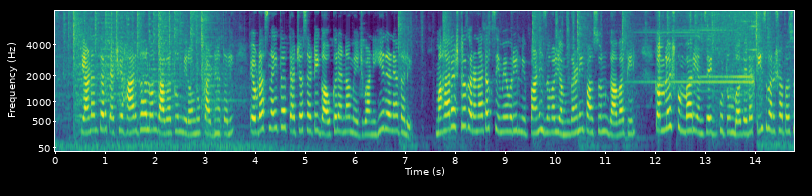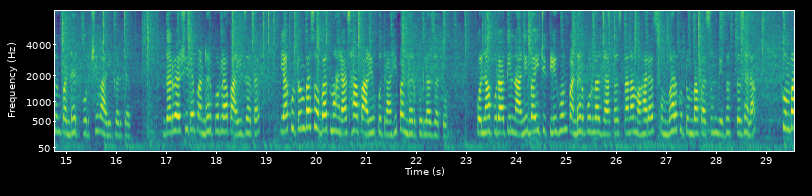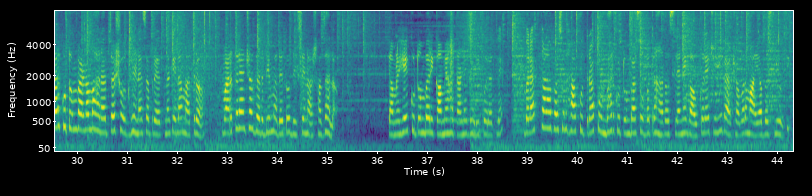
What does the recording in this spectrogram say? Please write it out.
यानंतर त्याची हार घालून गावातून मिरवणूक काढण्यात आली. एवढाच नाही तर त्याच्यासाठी गावकऱ्यांना मेजवानीही देण्यात आली. महाराष्ट्र कर्नाटक सीमेवरील निप्पाणीजवळ यमगर्णीपासून गावातील कमलेश कुंभार यांचे एक कुटुंब गेल्या तीस वर्षापासून पंढरपूरची वारी करतात. दरवर्षी ते पंढरपूरला पायी जातात. या कुटुंबासोबत महाराज हा पाळीव कुत्राही पंढरपूरला जातो. कोल्हापुरातील नानीबाई चिखलीहून पंढरपूरला जात असताना महाराज कुंभार कुटुंबापासून विभक्त झाला. कुंभार कुटुंबानं महाराजचा शोध घेण्याचा प्रयत्न केला मात्र वारकऱ्यांच्या गर्दीमध्ये तो दिसेनाशा झाला. त्यामुळे हे कुटुंब रिकाम्या हाताने घरी परतले. बऱ्याच काळापासून हा कुत्रा कुंभार कुटुंबासोबत राहत असल्याने गावकऱ्याचीही त्याच्यावर माया बसली होती.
